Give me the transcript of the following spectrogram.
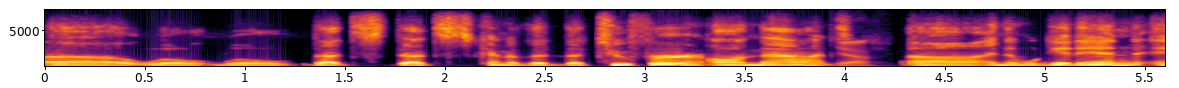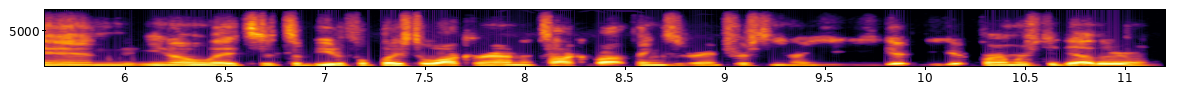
uh, will will that's that's kind of the the twofer on that. Yeah. Uh, and then we'll get in, and you know, it's it's a beautiful place to walk around and talk about things that are interesting. You know, you, you get you get farmers together and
